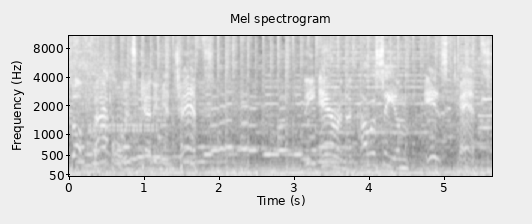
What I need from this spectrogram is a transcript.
The battle is getting intense. The air in the Colosseum is tense.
